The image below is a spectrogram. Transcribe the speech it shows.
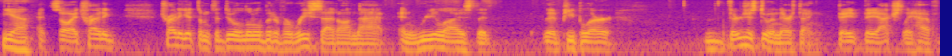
Yeah. And so I try to try to get them to do a little bit of a reset on that and realize that that people are they're just doing their thing. They they actually have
